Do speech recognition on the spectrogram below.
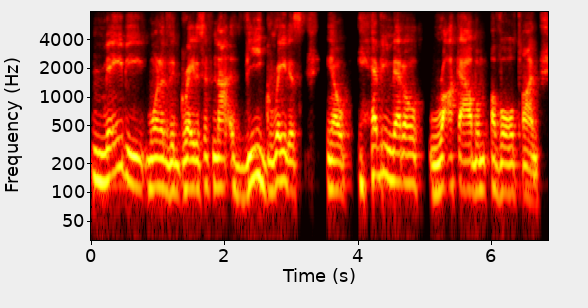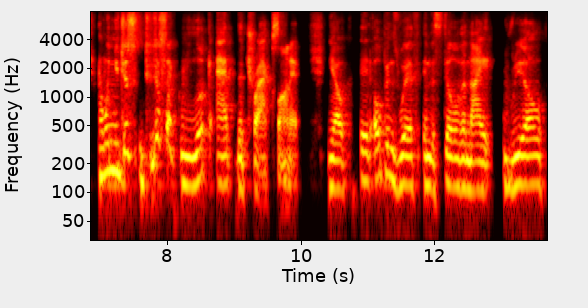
maybe one of the greatest, if not the greatest, you know, heavy metal rock album of all time. And when you just just like look at the tracks on it, you know, it opens with "In the Still of the Night," real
